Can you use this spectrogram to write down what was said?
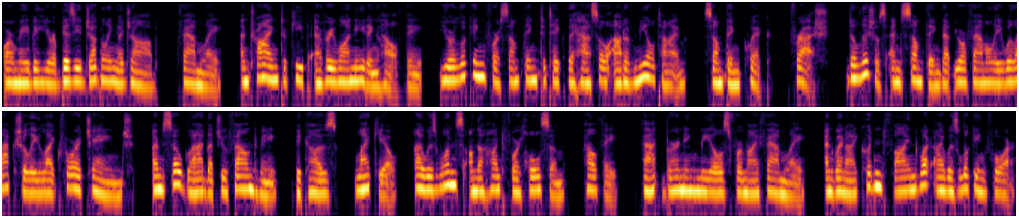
or maybe you're busy juggling a job, family, and trying to keep everyone eating healthy. You're looking for something to take the hassle out of mealtime, Something quick, fresh, delicious and something that your family will actually like for a change. I'm so glad that you found me, because, like you, I was once on the hunt for wholesome, healthy, fat-burning meals for my family, and when I couldn't find what I was looking for,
